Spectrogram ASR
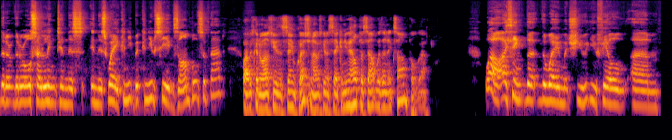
that are that are also linked in this in this way. Can you but can you see examples of that? Well, I was going to ask you the same question. I was going to say, can you help us out with an example there? Well, I think that the way in which you you feel um,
